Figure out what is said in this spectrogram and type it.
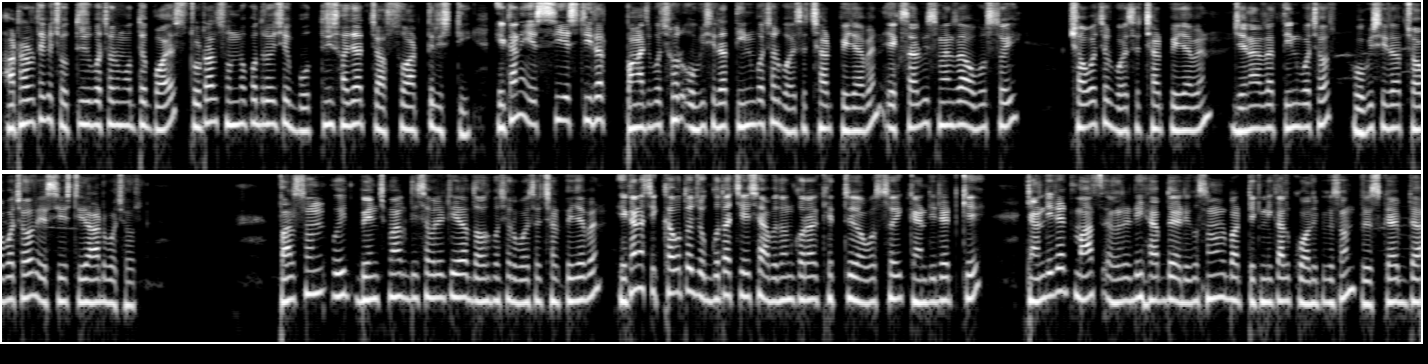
আঠারো থেকে ছত্রিশ বছরের মধ্যে বয়স। টোটাল শূন্যপদ রয়েছে বত্রিশ হাজার চারশো আটত্রিশটি। এখানে এসসি, এসটিরা পাঁচ বছর, ওবিসিরা তিন বছর বয়সের ছাড় পেয়ে যাবেন। এক্স সার্ভিসম্যানরা অবশ্যই ছ বছর বয়সের ছাড় পেয়ে যাবেন। জেনারেলরা তিন বছর, ওবিসিরা ছ বছর, এসসি, এসটিরা আট বছর। পার্সন উইথ বেঞ্চমার্ক ডিসেবিলিটি এরা দশ বছর বয়সের ছাড় পেয়ে যাবেন। এখানে শিক্ষাগত যোগ্যতা চেয়েছে আবেদন করার ক্ষেত্রে অবশ্যই ক্যান্ডিডেটকে candidate must already have the educational বা technical qualification prescribe the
